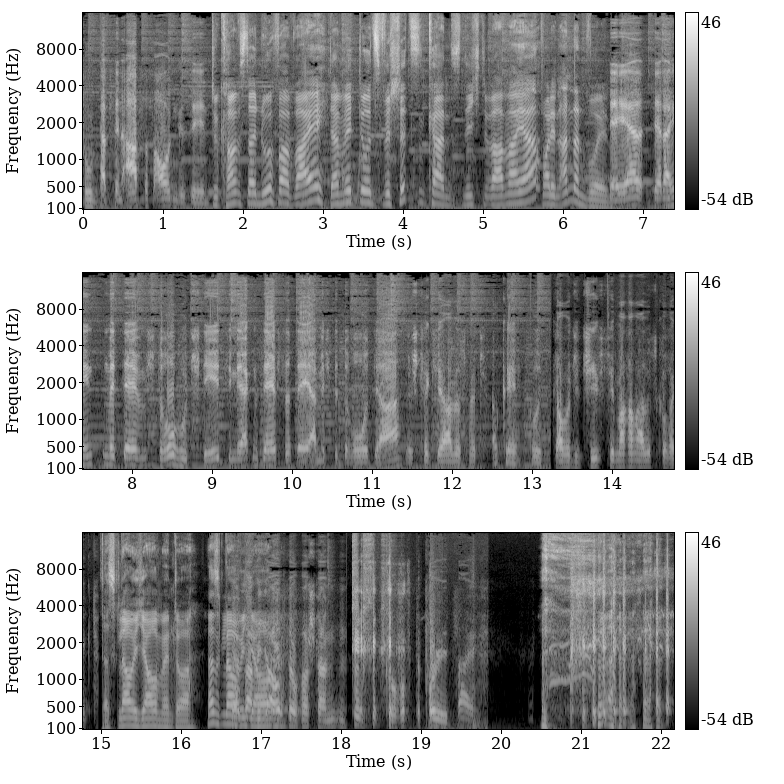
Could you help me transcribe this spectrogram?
tun. Ich hab den Arsch auf Augen gesehen. Du kommst da nur vorbei, damit du uns beschützen kannst, nicht wahr, Maya? Vor den anderen Bullen. Der Herr, der da hinten mit dem Strohhut steht, Sie merken selbst, dass der ja mich bedroht, ja? Ich krieg hier alles mit. Okay, gut. Ich glaube, die Chiefs, die machen alles korrekt. Das glaube ich auch, Mentor. Das glaube ich das habe ich auch. auch so verstanden. Korrupte Polizei.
